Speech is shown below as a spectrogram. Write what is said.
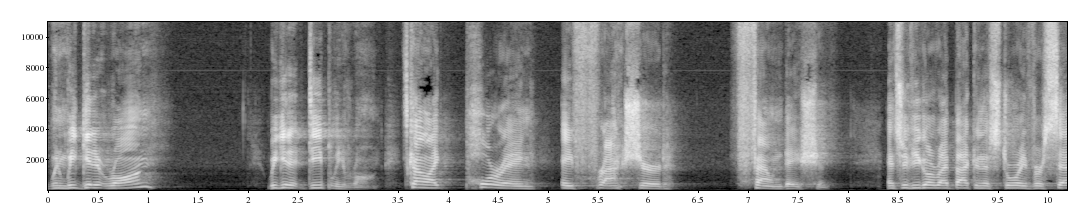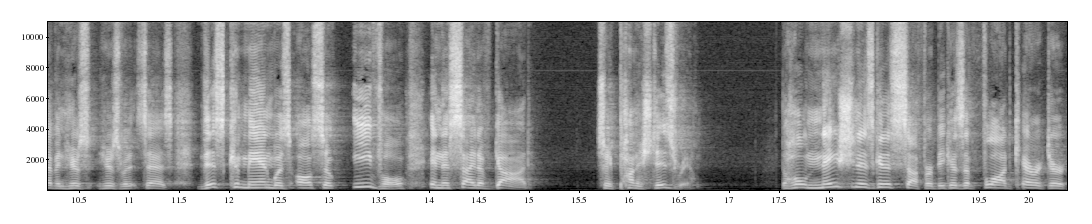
when we get it wrong, we get it deeply wrong. It's kind of like pouring a fractured foundation. And so if you go right back in the story, verse 7, here's, here's what it says This command was also evil in the sight of God. So he punished Israel. The whole nation is going to suffer because of flawed character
